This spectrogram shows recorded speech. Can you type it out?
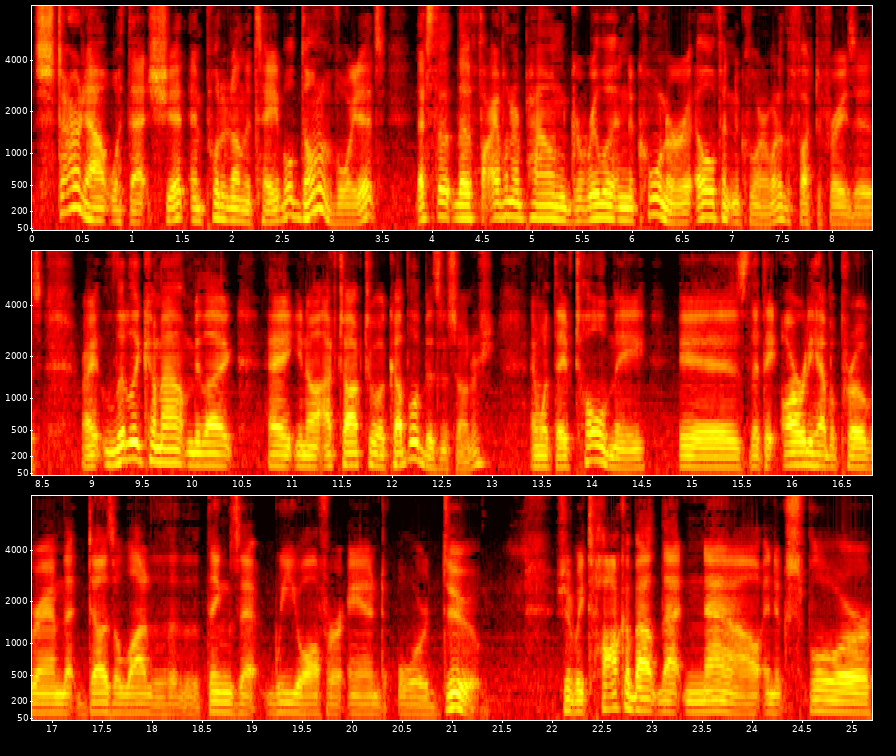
Start out with that shit and put it on the table. Don't avoid it. That's the, the 500 pound gorilla in the corner, or elephant in the corner, whatever the fuck the phrase is, right? Literally come out and be like, hey, you know, I've talked to a couple of business owners, and what they've told me is that they already have a program that does a lot of the, the things that we offer and or do. Should we talk about that now and explore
